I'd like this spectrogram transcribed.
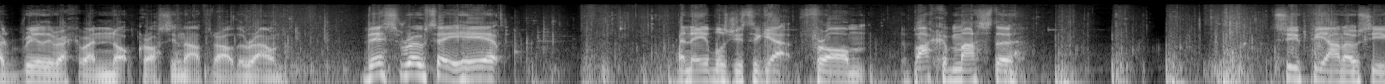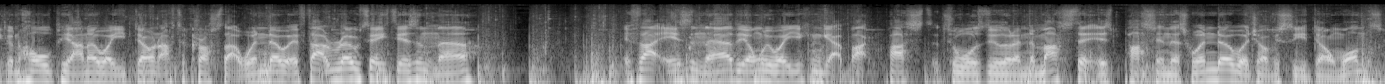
I'd really recommend not crossing that throughout the round. This rotate here enables you to get from the back of Master to piano so you can hold piano where you don't have to cross that window. If that rotate isn't there, if that isn't there, the only way you can get back past towards the other end of master is passing this window, which obviously you don't want.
